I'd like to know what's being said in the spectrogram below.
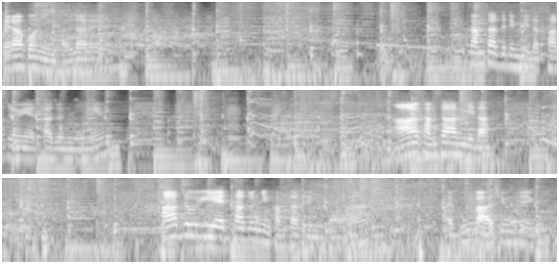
베라버닝 달달해. 감사드립니다 타조위의 타조님. 아 감사합니다. 타조위의 타조님 감사드립니다. 아 뭔가 아쉬운데 이거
